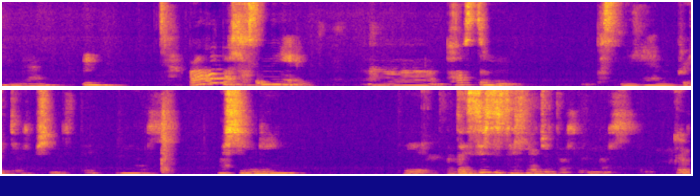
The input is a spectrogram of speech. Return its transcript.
Тийм байна. Бага болгосны аа постэр нь бас нэг амар pretty биш юм л дээ. Ер нь бол маш ингийн. Тэгээд одоо сэрсэр салхи хажууд бол ер нь бол Тийм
